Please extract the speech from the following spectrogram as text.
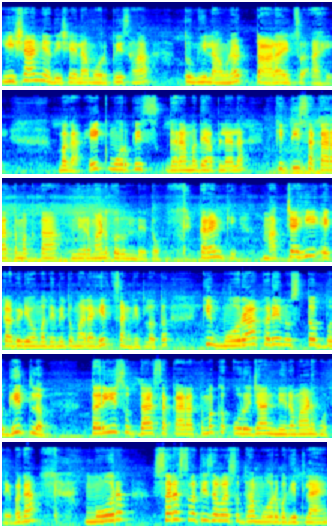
ईशान्य दिशेला मोरपीस हा तुम्ही लावणं टाळायचं आहे. बघा एक मोरपीस घरामध्ये आपल्याला किती सकारात्मकता निर्माण करून देतो. कारण की मागच्याही एका व्हिडिओमध्ये मी तुम्हाला हेच सांगितलं होतं की मोराकडे नुसतं बघितलं तरीसुद्धा सकारात्मक ऊर्जा निर्माण होते. बघा मोर सरस्वतीजवळ सुद्धा मोर बघितला आहे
